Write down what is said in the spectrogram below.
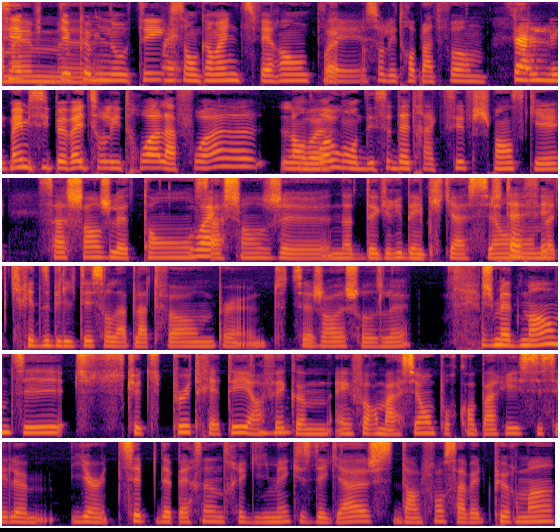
types même, de euh, communautés Ouais. qui sont quand même différentes Ouais. euh, sur les trois plateformes. Ça Même s'ils peuvent être sur les trois à la fois, l'endroit Ouais. où on décide d'être actif, je pense que Ça change le ton, Ouais. ça change euh, notre degré d'implication, notre crédibilité sur la plateforme, tout ce genre de choses-là. Je me demande, tu sais, ce que tu peux traiter, en fait, Mhm. comme information pour comparer si c'est le... Il y a un type de personne, entre guillemets, qui se dégage. Dans le fond, ça va être purement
